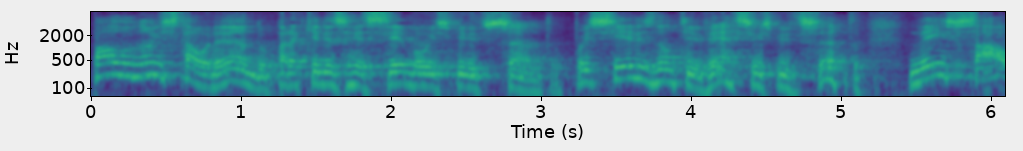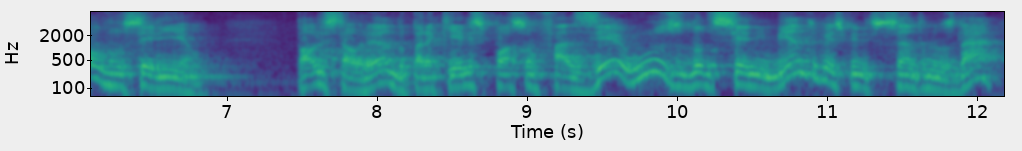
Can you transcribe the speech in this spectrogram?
Paulo não está orando para que eles recebam o Espírito Santo, pois se eles não tivessem o Espírito Santo, nem salvos seriam. Paulo está orando para que eles possam fazer uso do discernimento que o Espírito Santo nos dá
